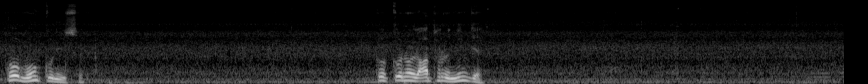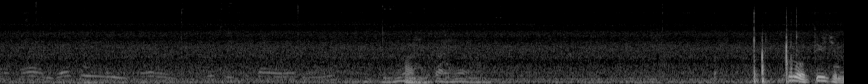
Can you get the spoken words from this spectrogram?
그거 뭔 끈이 있어? 그 끈을 앞으로 넘겨. 아. 그걸 어떻게 질러?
